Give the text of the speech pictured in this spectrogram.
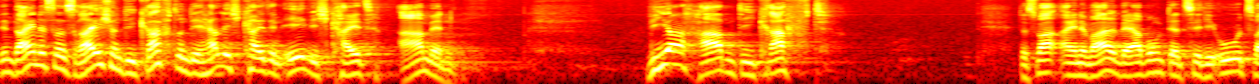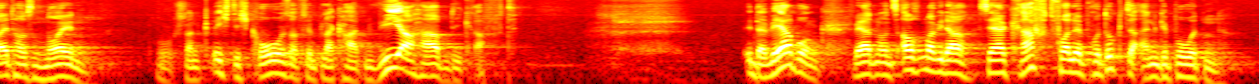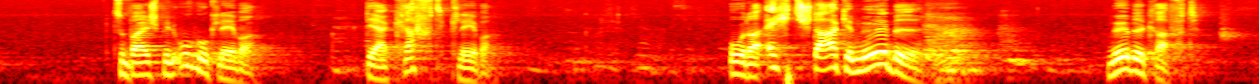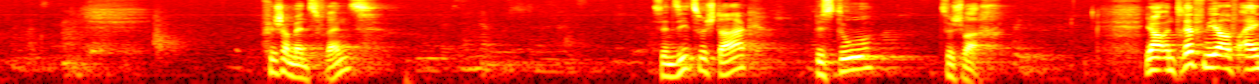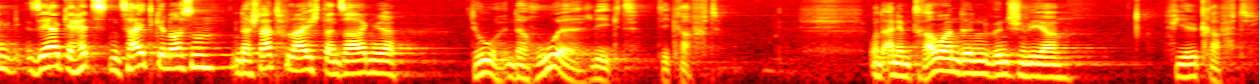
Denn dein ist das Reich und die Kraft und die Herrlichkeit in Ewigkeit. Amen. Wir haben die Kraft. Das war eine Wahlwerbung der CDU 2009. Wo stand richtig groß auf den Plakaten, wir haben die Kraft. In der Werbung werden uns auch immer wieder sehr kraftvolle Produkte angeboten. Zum Beispiel Uhu-Kleber, der Kraftkleber. Oder echt starke Möbel, Möbelkraft. Fisherman's Friends. Sind sie zu stark? Bist du zu schwach? Ja, und treffen wir auf einen sehr gehetzten Zeitgenossen in der Stadt vielleicht, dann sagen wir, du, in der Ruhe liegt die Kraft. Und einem Trauernden wünschen wir viel Kraft.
